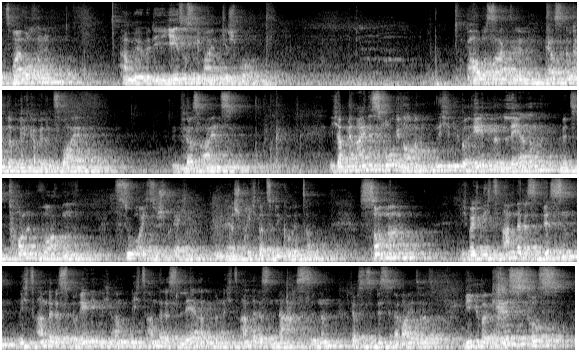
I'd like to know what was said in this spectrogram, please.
Vor zwei Wochen haben wir über die Jesusgemeinde gesprochen. Paulus sagt im 1. Korintherbrief Kapitel 2, in Vers 1, ich habe mir eines vorgenommen, nicht in überredenden Lehren mit tollen Worten zu euch zu sprechen. Er spricht da zu den Korinthern, sondern ich möchte nichts anderes wissen, nichts anderes predigen, nichts anderes lehren, über nichts anderes nachsinnen. Ich habe es jetzt ein bisschen erweitert, wie über Christus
